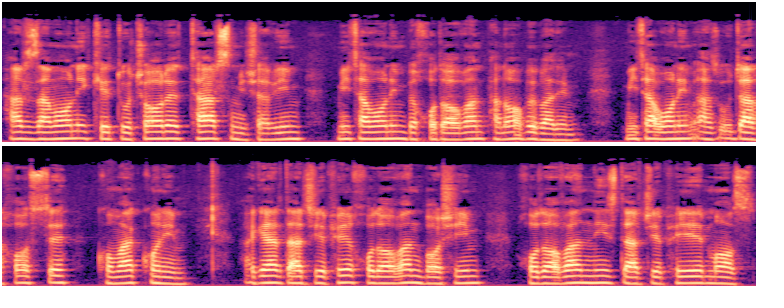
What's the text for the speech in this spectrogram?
هر زمانی که دچار ترس می شویم می توانیم به خداوند پناه ببریم. می توانیم از او درخواست کمک کنیم. اگر در جبهه خداوند باشیم خداوند نیز در جبهه ماست.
